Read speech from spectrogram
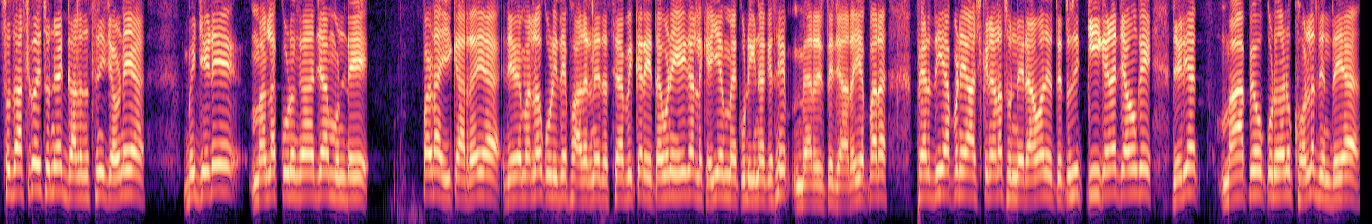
ਸੋ ਦਰਸ਼ਕੋ ਅਸੀਂ ਤੁਹਾਨੂੰ ਇੱਕ ਗੱਲ ਦੱਸਣੀ ਚਾਹੁੰਦੇ ਆ ਵੀ ਜਿਹੜੇ ਮੰਨ ਲਾ ਕੁੜੀਆਂ ਜਾਂ ਮੁੰਡੇ ਪੜ੍ਹਾਈ ਕਰ ਰਹੇ ਆ, ਜਿਵੇਂ ਮੰਨ ਲਓ ਕੁੜੀ ਦੇ ਫਾਦਰ ਨੇ ਦੱਸਿਆ ਵੀ ਘਰੇ ਤਾਂ ਉਹਨੇ ਇਹ ਗੱਲ ਕਹੀ ਹੈ ਮੈਂ ਕੁੜੀ ਨਾਲ ਕਿਸੇ ਮੈਰਿਜ ਤੇ ਜਾ ਰਹੀ ਆ, ਪਰ ਫਿਰਦੀ ਆ ਆਪਣੇ ਆਸ਼ਕ ਨਾਲ ਸੁੰਨੇ ਰਾਵਾਂ ਦੇ ਉੱਤੇ। ਤੁਸੀਂ ਕੀ ਕਹਿਣਾ ਚਾਹੋਗੇ? ਜਿਹੜੀਆਂ ਮਾਪਿਓ ਕੁੜੀਆਂ ਨੂੰ ਖੁੱਲ੍ਹ ਦਿੰਦੇ ਆ,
